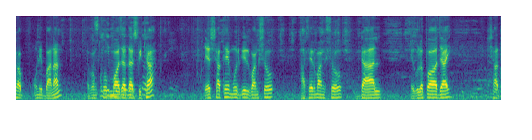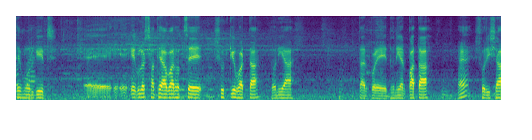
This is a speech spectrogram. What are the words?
সব উনি বানান এবং খুব মজাদার পিঠা। এর সাথে মুরগির মাংস হাঁসের মাংস ডাল এগুলো পাওয়া যায়। সাথে মুরগির এগুলোর সাথে আবার হচ্ছে শুটকি ভর্তা ধনিয়া তারপরে ধনিয়ার পাতা হ্যাঁ সরিষা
